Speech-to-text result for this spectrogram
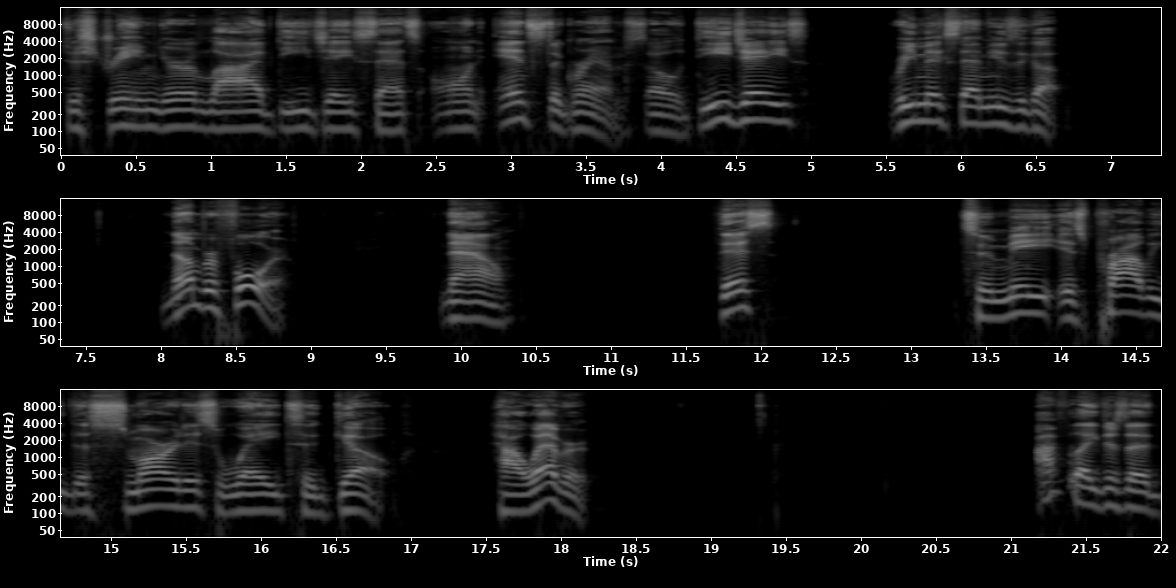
to stream your live DJ sets on Instagram. So, DJs, remix that music up. Number four. Now, this to me is probably the smartest way to go. However, I feel like there's a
